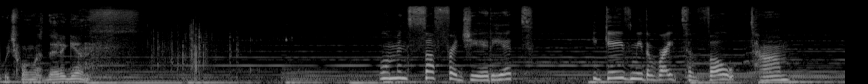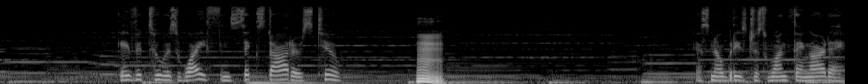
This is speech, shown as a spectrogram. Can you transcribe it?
Which one was that again? Women's suffrage, you idiot. He gave me the right to vote, Tom. Gave it to his wife and six daughters, too. Hmm. Guess nobody's just one thing, are they?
